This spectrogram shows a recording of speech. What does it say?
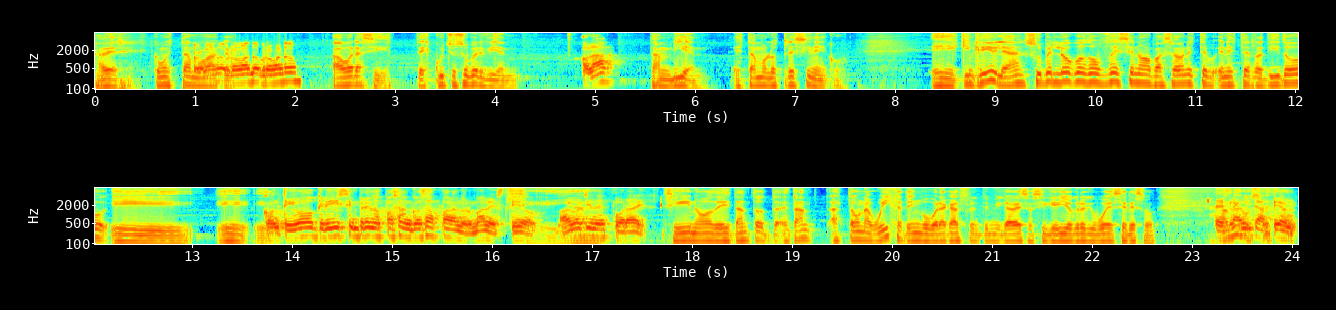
A ver, ¿cómo estamos? Probando, acá? probando, probando. Ahora sí, te escucho súper bien. Hola. También estamos los tres sin eco. Eh, qué increíble, ¿ah? Súper loco, dos veces nos ha pasado en este, en este ratito. eh, eh, eh, Contigo, Chris, siempre nos pasan cosas paranormales, tío. Sí, Algo ya. tienes por ahí. sí, no, de tanto, tan- hasta una ouija tengo por acá al frente de mi cabeza, así que yo creo que puede ser eso. Es la Amigos, habitación.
